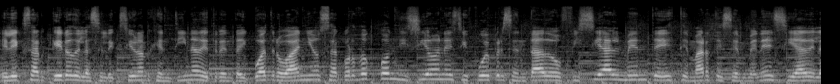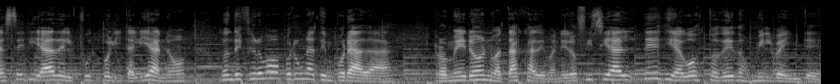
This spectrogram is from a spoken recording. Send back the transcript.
El ex arquero de la selección argentina de 34 años acordó condiciones y fue presentado oficialmente este martes en Venecia de la Serie A del fútbol italiano, donde firmó por una temporada. Romero no ataja de manera oficial desde agosto de 2020.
